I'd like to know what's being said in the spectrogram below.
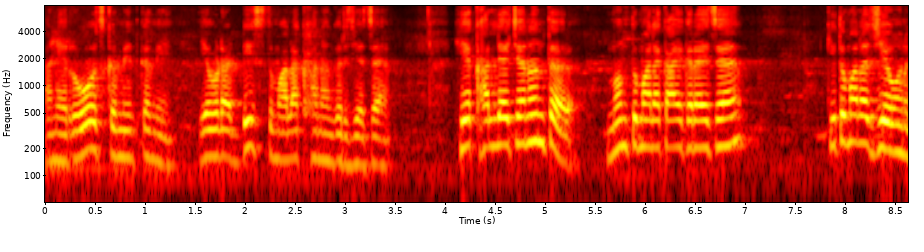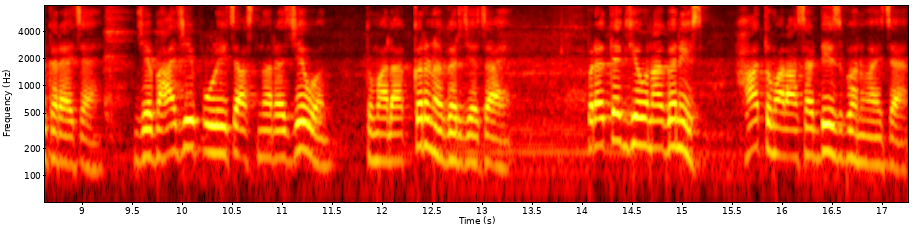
आणि रोज कमीत कमी एवढा डिश तुम्हाला खाणं गरजेचं आहे. हे खाल्ल्याच्या नंतर मग तुम्हाला काय करायचं आहे? की तुम्हाला जेवण करायचं आहे. जे भाजी पोळीचं असणारं जेवण तुम्हाला करणं गरजेचं आहे. प्रत्येक जेवणागणिस हा तुम्हाला असा डिश बनवायचा आहे.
